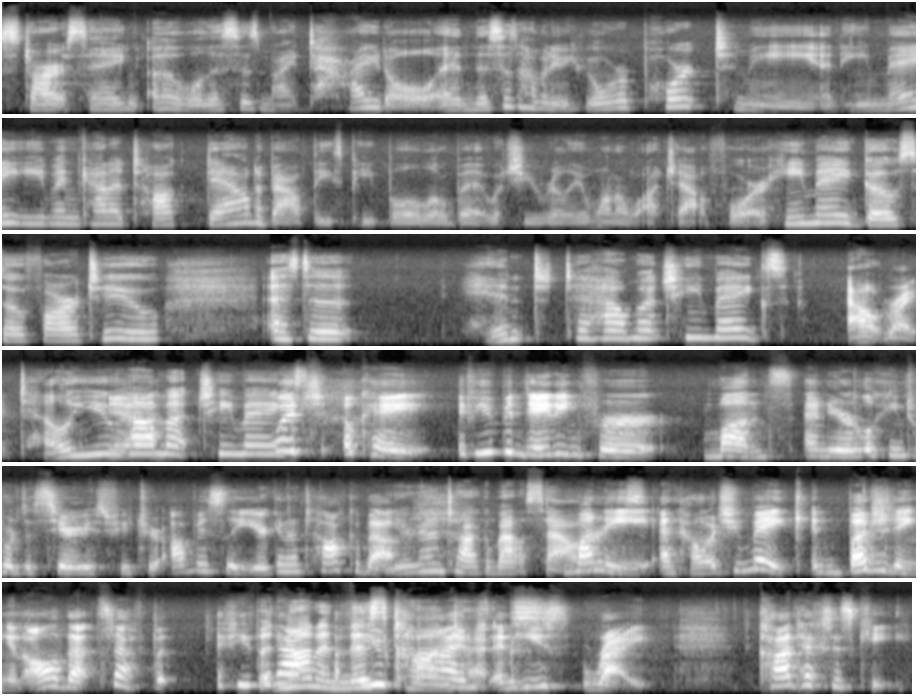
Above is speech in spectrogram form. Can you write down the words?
start saying, "Oh, well, this is my title, and this is how many people report to me," and he may even kind of talk down about these people a little bit, which you really want to watch out for. He may go so far too, as to hint to how much he makes, outright tell you Yeah. how much he makes. Which, okay, if you've been dating for months and you're looking towards a serious future, obviously you're going to talk about you're going to talk about salaries. money and how much you make and budgeting and all of that stuff. But if you've But been out not in a this few times and he's right, context is key.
